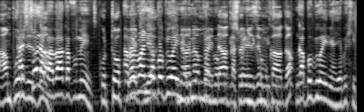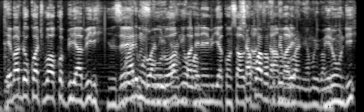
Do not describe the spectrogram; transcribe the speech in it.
ampuliriza kasitolaba aba gavumenti abalwanira bobi wine nana abali mu mwenda discipline katonyeze committee, mukaaga. nga bobi wine ayabikidde ebadde okukwatibwako bbiri abiri nze kusuulwa mbadde Sako consultant mirundi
